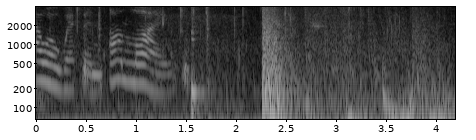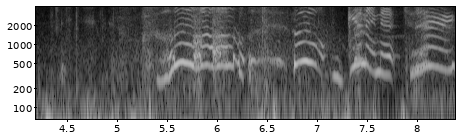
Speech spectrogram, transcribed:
Power weapon online. oh, I'm getting it today.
